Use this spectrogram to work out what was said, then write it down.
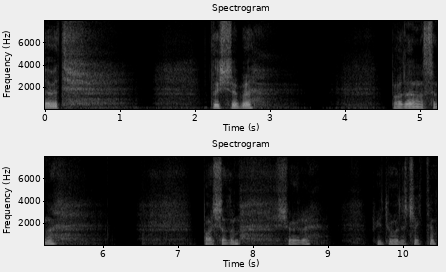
Evet. Dış cephe badanasını başladım. Şöyle videoyu da çektim.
